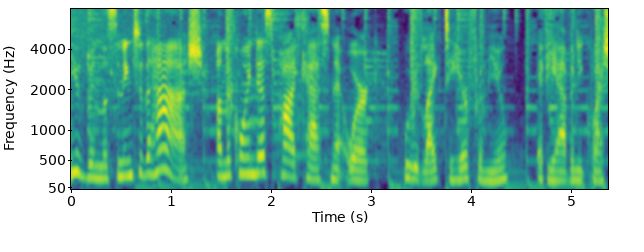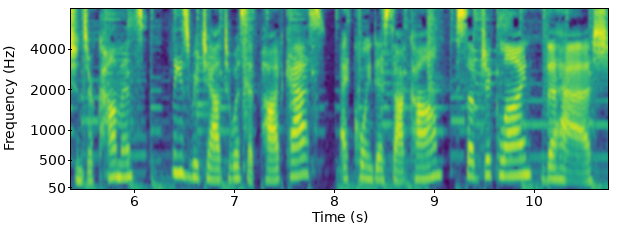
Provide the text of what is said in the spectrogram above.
You've been listening to The Hash on the Coindesk Podcast Network. We would like to hear from you. If you have any questions or comments, please reach out to us at podcasts at Coindesk.com, subject line The Hash,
